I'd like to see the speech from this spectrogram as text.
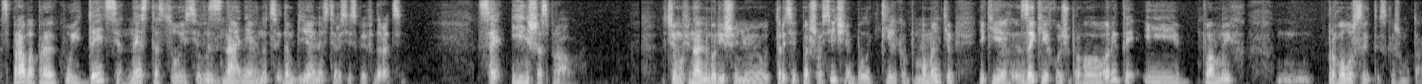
Справа, про яку йдеться, не стосується визнання геноцидом діяльності Російської Федерації. Це інша справа. В цьому фінальному рішенню 31 січня було кілька моментів, які, за які я хочу проговорити, і вам їх проголосити, скажімо так.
